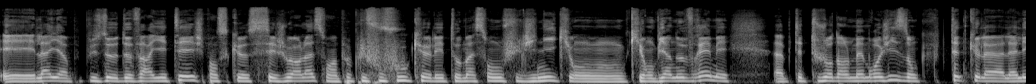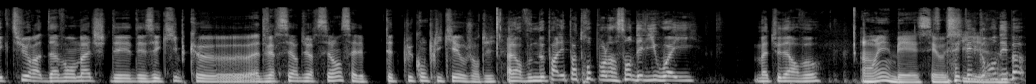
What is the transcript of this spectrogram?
Et là, il y a un peu plus de, de variété. Je pense que ces joueurs-là sont un peu plus foufous que les Thomasson ou Fulgini qui ont qui ont bien œuvré, mais euh, peut-être toujours dans le même registre. Donc peut-être que la, lecture d'avant-match des, équipes adversaires du RC elle est peut-être plus compliquée aujourd'hui. Alors, vous ne me parlez pas trop pour l'instant d'Eli Wahi, Mathieu Nervaux? Oui, mais c'est aussi. C'était le grand euh, débat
